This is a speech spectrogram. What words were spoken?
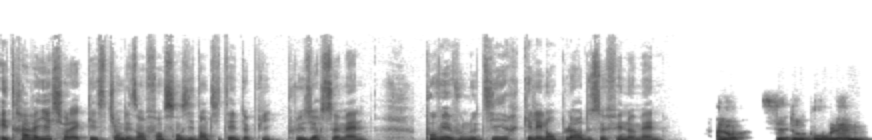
et travaillez sur la question des enfants sans identité depuis plusieurs semaines. Pouvez-vous nous dire quelle est l'ampleur de ce phénomène? Alors, c'est un problème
